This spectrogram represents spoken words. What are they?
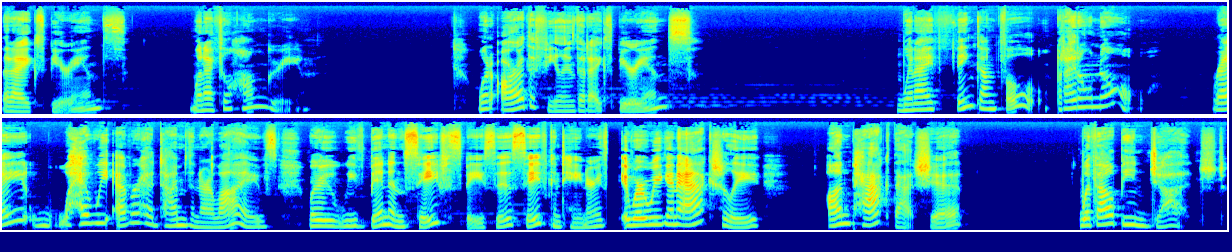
that I experience when I feel hungry? What are the feelings that I experience when I think I'm full, but I don't know, right? Have we ever had times in our lives where we've been in safe spaces, safe containers, eh, where we can actually unpack that shit without being judged,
